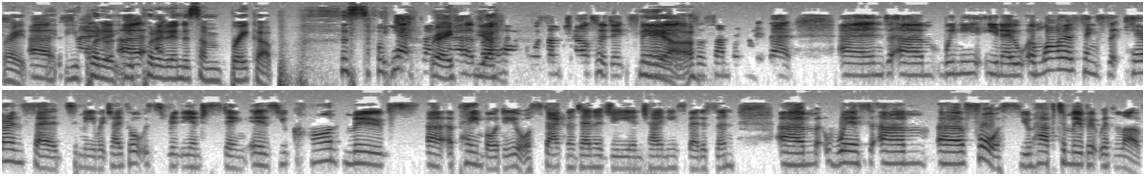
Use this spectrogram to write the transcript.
Right. Uh, you so, put it, you uh, put it into some breakup. some, yes, right. Have, yeah. or some childhood experience yeah. or something like that. And um, we need, you know, and one of the things that Karen said to me, which I thought was really interesting, is you can't move uh, a pain body or stagnant energy in Chinese medicine um, with um, uh, force. You have to move it with love.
